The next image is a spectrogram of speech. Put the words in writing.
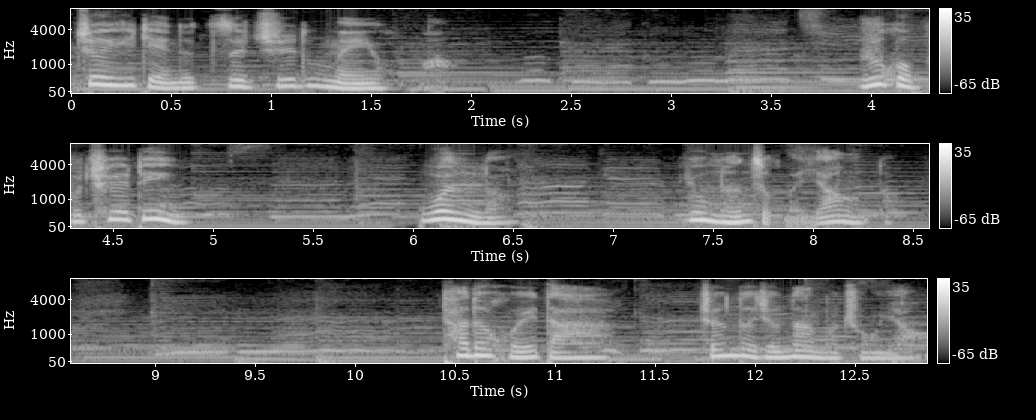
这一点的自知都没有？如果不确定，问了又能怎么样呢？他的回答真的就那么重要吗？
